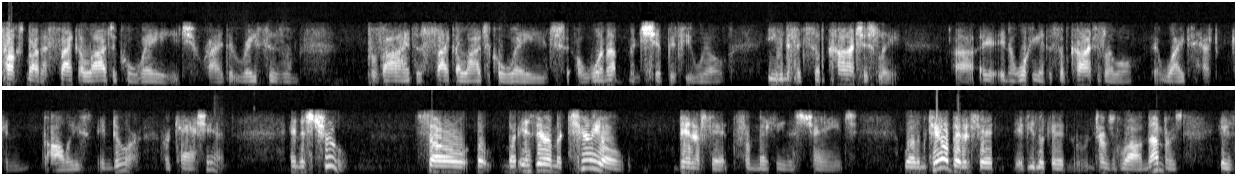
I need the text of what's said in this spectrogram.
talks about a psychological wage, right? That racism provides a psychological wage, a one-upmanship, if you will, even if it's subconsciously, uh, you know, working at the subconscious level that whites have can always endure or cash in, and it's true. So, but but is there a material benefit from making this change? Well, the material benefit, if you look at it in terms of raw numbers, is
